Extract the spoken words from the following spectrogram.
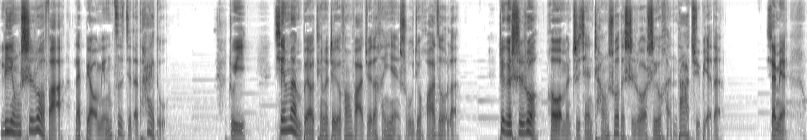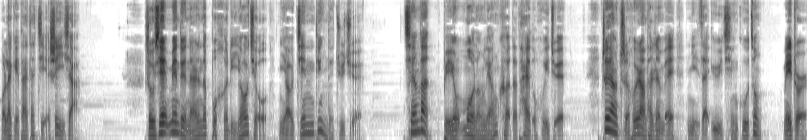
利用示弱法来表明自己的态度。注意，千万不要听了这个方法觉得很眼熟就划走了。这个示弱和我们之前常说的示弱是有很大区别的。下面我来给大家解释一下。首先，面对男人的不合理要求，你要坚定的拒绝，千万别用模棱两可的态度回绝，这样只会让他认为你在欲擒故纵，没准儿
